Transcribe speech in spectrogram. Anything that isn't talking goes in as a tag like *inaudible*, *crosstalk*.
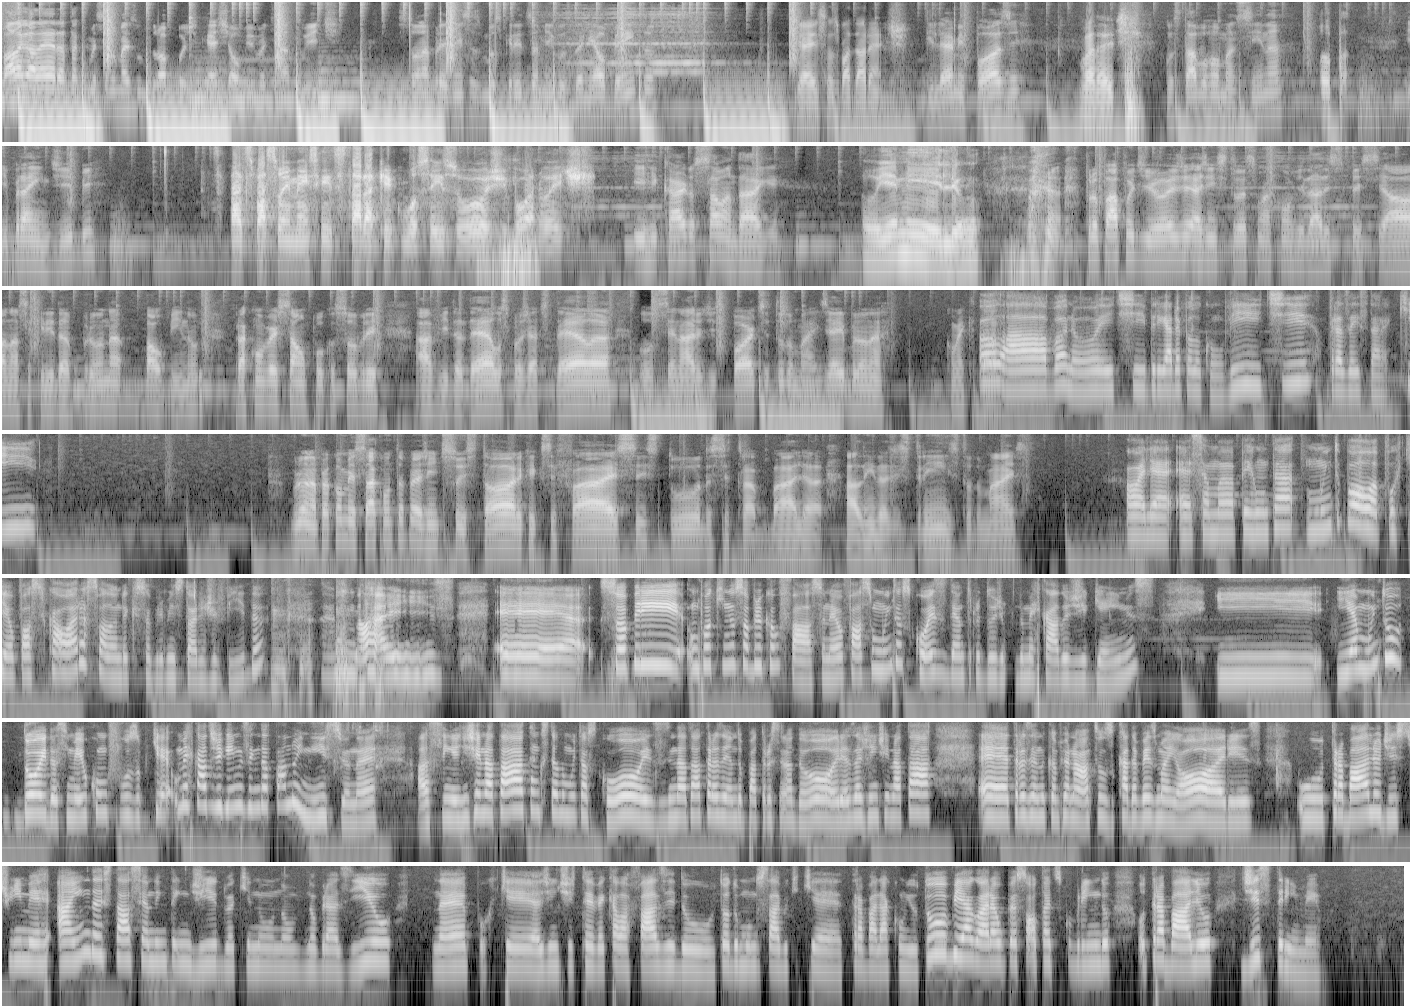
Fala galera, tá começando mais um Drop Podcast ao vivo aqui na Twitch. Estou na presença dos meus queridos amigos Daniel Bento. E aí, seus badarantes? Guilherme Pose. Boa noite. Gustavo Romancina. Opa. Ibrahim Dib. Satisfação imensa estar aqui com vocês hoje. Boa noite. E Ricardo Sawandag. Oi, Emílio. *laughs* Pro papo de hoje, a gente trouxe uma convidada especial, nossa querida Bruna Balbino, para conversar um pouco sobre a vida dela, os projetos dela, o cenário de esporte e tudo mais. E aí, Bruna? Como é que tá? Olá, boa noite. Obrigada pelo convite. Prazer estar aqui. Bruna, para começar, conta pra gente sua história, o que, que você faz, se estuda, se trabalha além das strings e tudo mais. Olha, essa é uma pergunta muito boa, porque eu posso ficar horas falando aqui sobre minha história de vida, *laughs* mas é, sobre um pouquinho sobre o que eu faço, né? Eu faço muitas coisas dentro do, do mercado de games e, e é muito doido, assim, meio confuso, porque o mercado de games ainda tá no início, né? Assim, a gente ainda está conquistando muitas coisas, ainda está trazendo patrocinadores, a gente ainda está é, trazendo campeonatos cada vez maiores. O trabalho de streamer ainda está sendo entendido aqui no, no, no Brasil, né? Porque a gente teve aquela fase do todo mundo sabe o que, que é trabalhar com YouTube, e agora o pessoal está descobrindo o trabalho de streamer.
